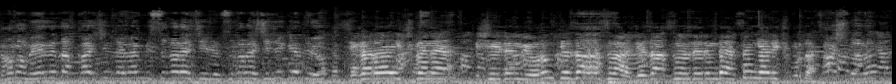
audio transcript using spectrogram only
Tamam 50 dakika içinde ben bir sigara içeceğim. Sigara içecek geliyor. Sigara içmene bir şey demiyorum. Cezası var. Cezasını öderim dersen gel iç burada. Kaç para?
